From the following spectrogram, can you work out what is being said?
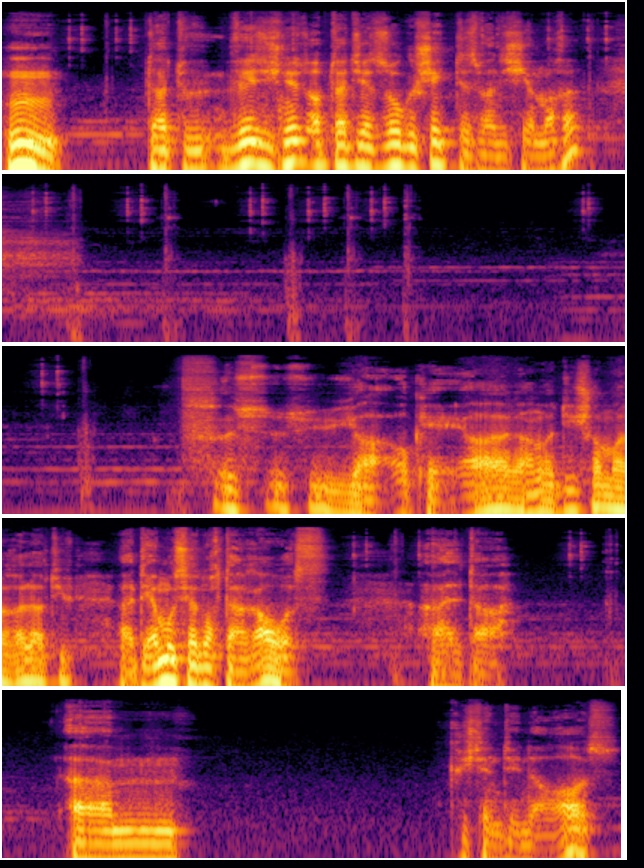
Hm, das weiß ich nicht, ob das jetzt so geschickt ist, was ich hier mache. Ist, ist, ja, okay, ja, da haben wir die schon mal relativ... Ja, der muss ja noch da raus. Alter. Ähm... Krieg ich denn den da raus?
